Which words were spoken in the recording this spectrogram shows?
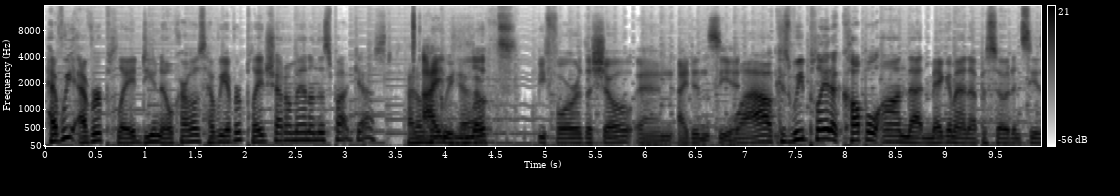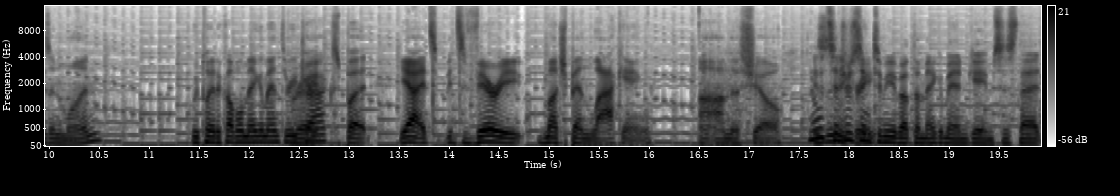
Have we ever played? Do you know, Carlos? Have we ever played Shadow Man on this podcast? I don't I think we have. looked before the show and I didn't see it. Wow, because we played a couple on that Mega Man episode in season one. We played a couple Mega Man three Right. tracks, but yeah, it's it's very much been lacking uh, on this show. You know what's interesting to me about the Mega Man games is that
